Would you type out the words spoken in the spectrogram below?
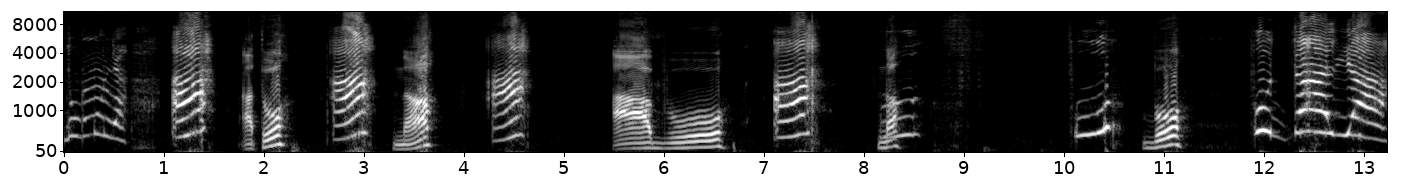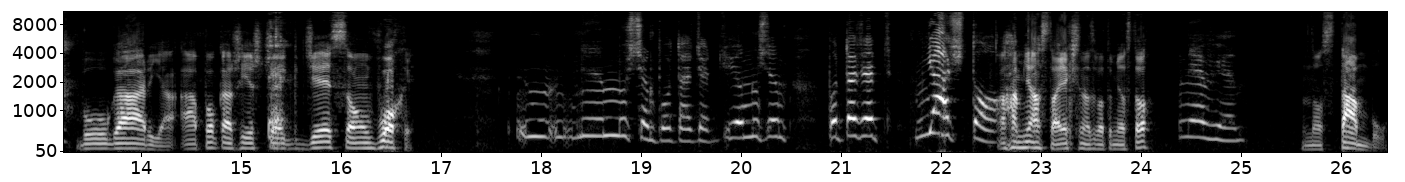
Dumunia. A, A tu? a, No. a, Abu. a, No. pu, Bu. Pudalia. Bułgaria. A pokaż jeszcze, gdzie są Włochy. Muszę pokazać, ja muszę pokazać miasto. Aha, miasto. A jak się nazywa to miasto? Nie wiem. No, Stambuł.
